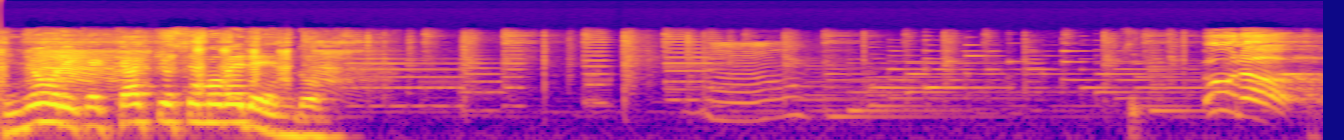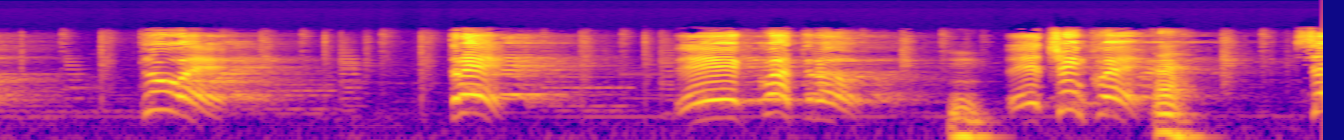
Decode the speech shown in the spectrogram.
signori, che cacchio stiamo vedendo? 5 eh. 6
